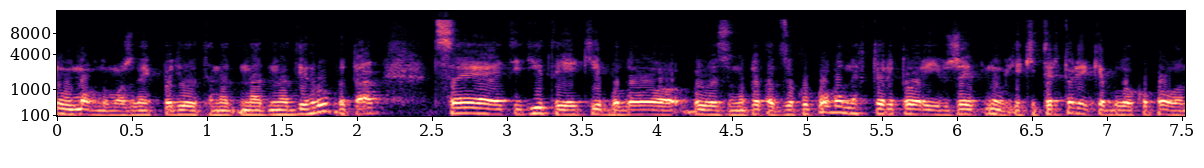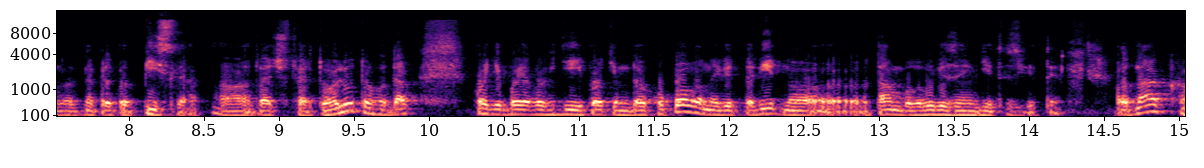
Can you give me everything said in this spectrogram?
ну умовно можна їх поділити на, на, на дві групи. Так це ті діти, які було вивезено, наприклад, з окупованих територій, вже ну які території, які було окуповано, наприклад, після е, 24 лютого, так в ході бойових дій, потім деокуповано, відповідно, там були вивезені діти звідти. Однак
